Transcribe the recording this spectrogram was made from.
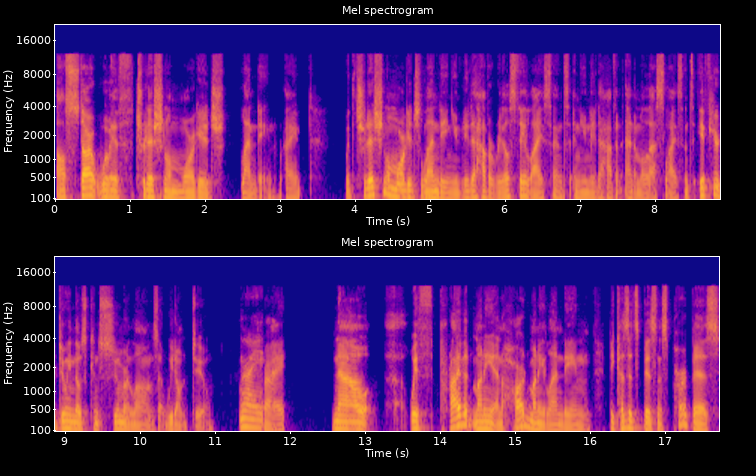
I'll start with traditional mortgage lending, right? With traditional mortgage lending, you need to have a real estate license and you need to have an NMLS license if you're doing those consumer loans that we don't do. Right. Right. Now, uh, with private money and hard money lending, because it's business purpose,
